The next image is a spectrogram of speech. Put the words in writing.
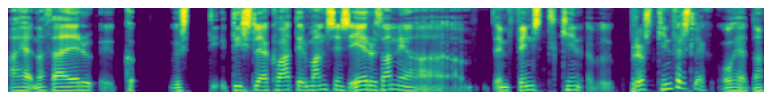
að hérna það eru veist, dýrslega kvatir mannsins eru þannig að að þeim finnst kyn, brjóst kynferðsleg og hérna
